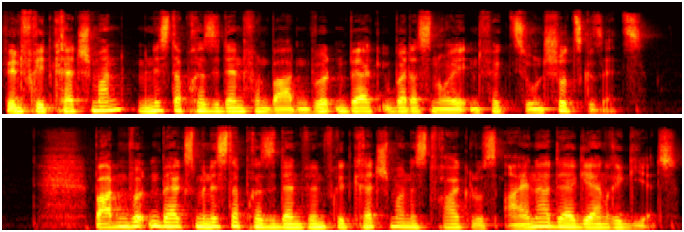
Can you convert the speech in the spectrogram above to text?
Winfried Kretschmann, Ministerpräsident von Baden-Württemberg über das neue Infektionsschutzgesetz. Baden-Württembergs Ministerpräsident Winfried Kretschmann ist fraglos einer, der gern regiert.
